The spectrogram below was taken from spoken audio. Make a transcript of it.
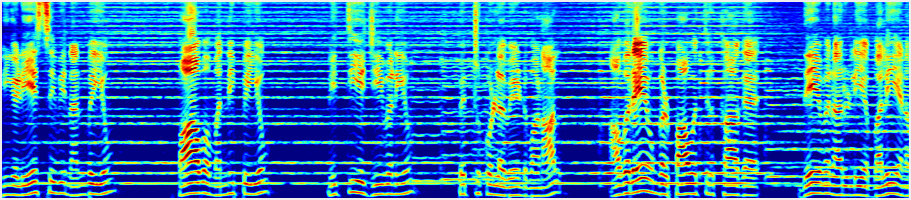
நீங்கள் இயேசுவின் அன்பையும் பாவ மன்னிப்பையும் நித்திய ஜீவனையும் பெற்றுக்கொள்ள வேண்டுமானால் அவரே உங்கள் பாவத்திற்காக தேவன் அருளிய பலி என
